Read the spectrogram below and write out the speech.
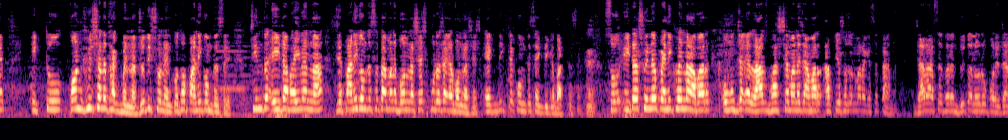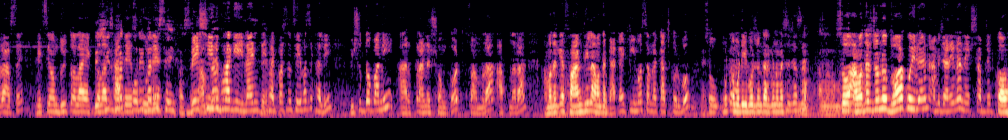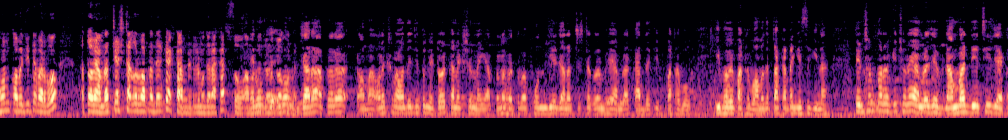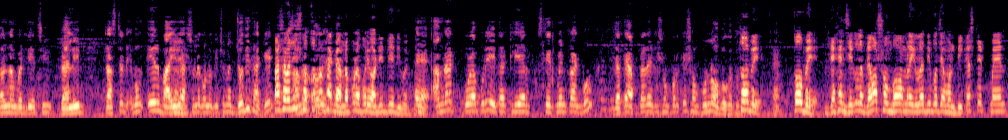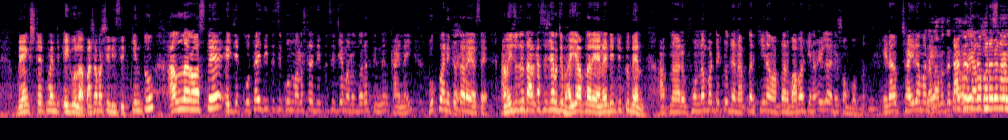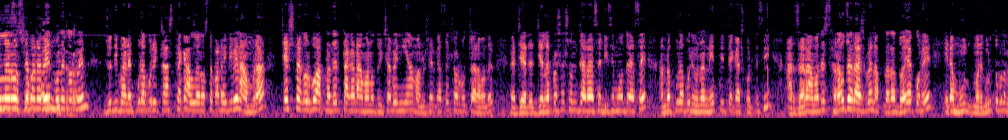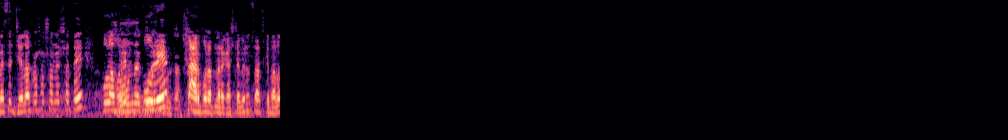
একটু কনফিউশনে থাকবেন না। যদি শোনেন কোথাও পানি কমতেছে। চিন্তা এইটা ভাইবেন না যে পানি কমতেছে তার মানে বন্যা শেষ পুরো জায়গার বন্যা শেষ। একদিকটা কমতেছে একদিকে বাড়তেছে। হ্যাঁ। সো এটা শুনে প্যানিক হয় না আবার অমুক জায়গায় লাশ ভাসছে মানে যে আমার আত্মীয় স্বজন মারা গেছে তা না। যারা আছে ধরেন দুই তলার উপরে যারা আছে ম্যাক্সিমাম দুই তলা এক তলা ছাদে বেশিরভাগই নাইনটি ফাইভ পার্সেন্ট সেফ আছে খালি। বিশুদ্ধ পানি আর ত্রাণের সংকট। সো আমরা আপনারা আমাদেরকে ফান্ড দিলে আমাদের ঢাকায় টিম আছে আমরা কাজ করব। সো মোটামুটি এই পর্যন্ত আর কোনো মেসেজ আছে? সো আমাদের জন্য দোয়া কইরেন। আমি জানি না নেক্সট আপডেট কখন কবে দিতে পারব তবে আমরা চেষ্টা করব আপনাদেরকে একটা আপডেটের মধ্যে রাখার সো আমাদের জন্য যারা আপনারা অনেক সময় আমাদের যেহেতু নেটওয়ার্ক কানেকশন নাই আপনারা হয়তো বা ফোন দিয়ে জানার চেষ্টা করেন ভাই আমরা কাদেরকে পাঠাবো কীভাবে পাঠাবো আমাদের টাকাটা গেছে কিনা? টেনশন করার কিছু নেই আমরা যে নাম্বার দিয়েছি যে অ্যাকাউন্ট নাম্বার দিয়েছি ভ্যালিড ট্রাস্টেড এবং এর বাইরে আসলে কোনো কিছু না। যদি থাকে পাশাপাশি সচেতন থাকবে আমরা পুরোপুরি অডিট দিয়ে দিব হ্যাঁ আমরা পুরোপুরি এটা ক্লিয়ার স্টেটমেন্ট রাখব যাতে আপনারা এটা সম্পর্কে সম্পূর্ণ অবগত তবে হ্যাঁ। তবে দেখেন যেগুলো দেওয়া সম্ভব আমরা এগুলো দিব যেমন বিকাশ স্টেটমেন্ট ব্যাংক স্টেটমেন্ট এগুলা পাশাপাশি রিসিপ্ট কিন্তু আল্লাহর ওয়াস্তে এই যে কোথায় দিতেছি কোন মানুষটা দিতেছি যে মানুষ ধরে তিন দিন খায় নাই বুক পানিতে হ্যাঁ। দাঁড়ায় আছে। আমি যদি তার কাছে যাব যে ভাইয়া আপনার এনআইডি একটু দেন আপনার ফোন নাম্বারটা একটু দেন আপনার কি নাম আপনার বাবার কি নাম? এগুলো এটা সম্ভব না। এটা চাইরা মানে টাকা যারা পাঠাবেন আল্লাহর decision পাঠাবেন মনে নিতে করবেন যদি মানে পুরোপুরি ট্রাস্ট থাকে আল্লাহর রাস্তা পাঠিয়ে দিবেন। আমরা চেষ্টা করব আপনাদের টাকাটা আমানত হিসাবে নিয়ে। মানুষের কাছে সর্বোচ্চ আর আমাদের জেলা প্রশাসন যারা আছে ডিসি মহোদয় আছে আমরা পুরোপুরি ওনার নেতৃত্বে কাজ করতেছি। আর যারা আমাদের ছাড়াও যারা আসবেন আপনারা দয়া করে এটা মূল মানে গুরুত্বপূর্ণ মেসেজ জেলা প্রশাসনের সাথে কোলাবরেট করে। তারপর আপনারা কাজটা করেন। তো আজকে ভালো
